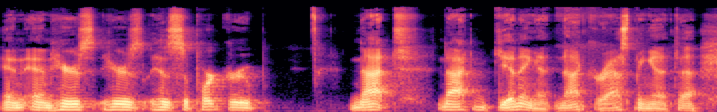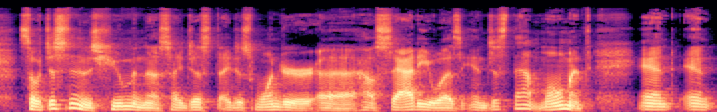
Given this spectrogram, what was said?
And, and here's, here's his support group not not getting it, not grasping it. Uh, so just in his humanness, I just I just wonder uh, how sad he was in just that moment, and and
